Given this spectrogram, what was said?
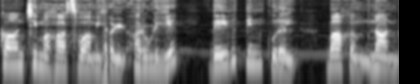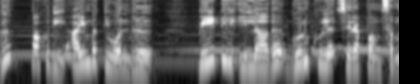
காஞ்சி மகா சுவாமிகள் அருளிய தெய்வத்தின் குரல் பாகம் நான்கு பகுதி ஐம்பத்தி ஒன்று. வீட்டில் இல்லாத குருகுல சிறப்பம்சம்.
